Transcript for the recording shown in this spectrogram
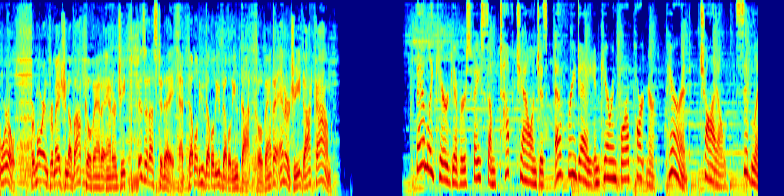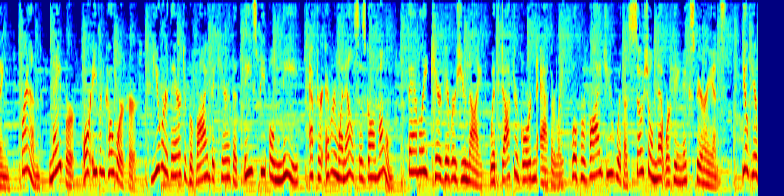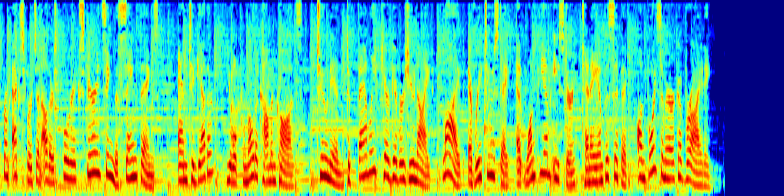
world. For more information about Covanta Energy, visit us today at www.covantaenergy.com. Family caregivers face some tough challenges every day in caring for a partner, parent, child, sibling, friend, neighbor, or even coworker. You are there to provide the care that these people need after everyone else has gone home. Family Caregivers Unite with Dr. Gordon Atherley will provide you with a social networking experience. You'll hear from experts and others who are experiencing the same things, and together you will promote a common cause. Tune in to Family Caregivers Unite live every Tuesday at 1 p.m. Eastern, 10 a.m. Pacific on Voice America Variety.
